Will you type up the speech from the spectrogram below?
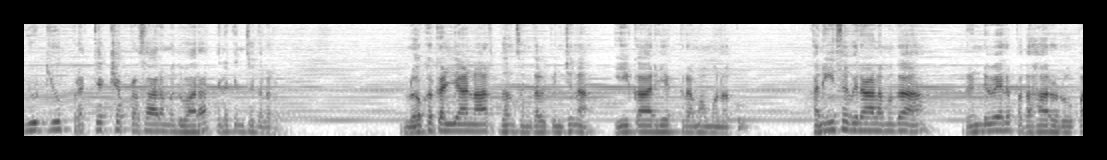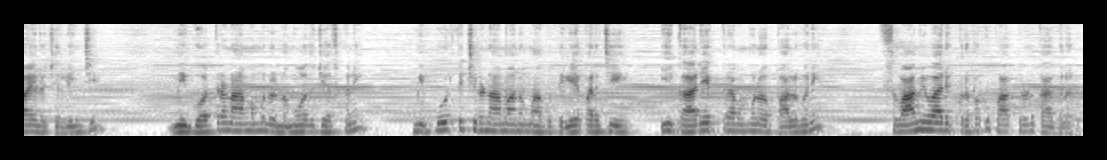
యూట్యూబ్ ప్రత్యక్ష ప్రసారము ద్వారా తిలకించగలరు. లోక కళ్యాణార్థం సంకల్పించిన ఈ కార్యక్రమమునకు కనీస విరాళముగా రెండు వేల పదహారు రూపాయలు చెల్లించి మీ గోత్రనామములు నమోదు చేసుకుని మీ పూర్తి చిరునామాను మాకు తెలియపరిచి ఈ కార్యక్రమములో పాల్గొని స్వామివారి కృపకు పాత్రులు కాగలరు.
